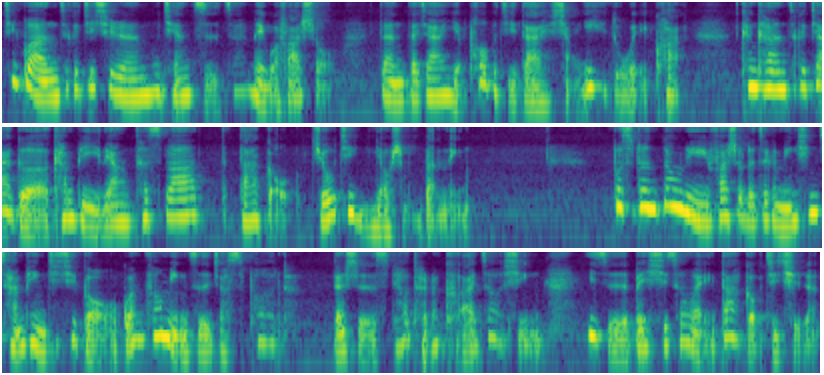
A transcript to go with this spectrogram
尽管这个机器人目前只在美国发售，但大家也迫不及待想一睹为快，看看这个价格堪比一辆特斯拉的大狗究竟有什么本领。波士顿动力发售的这个明星产品机器狗，官方名字叫 Sport，但是四条腿的可爱造型一直被戏称为“大狗机器人”。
